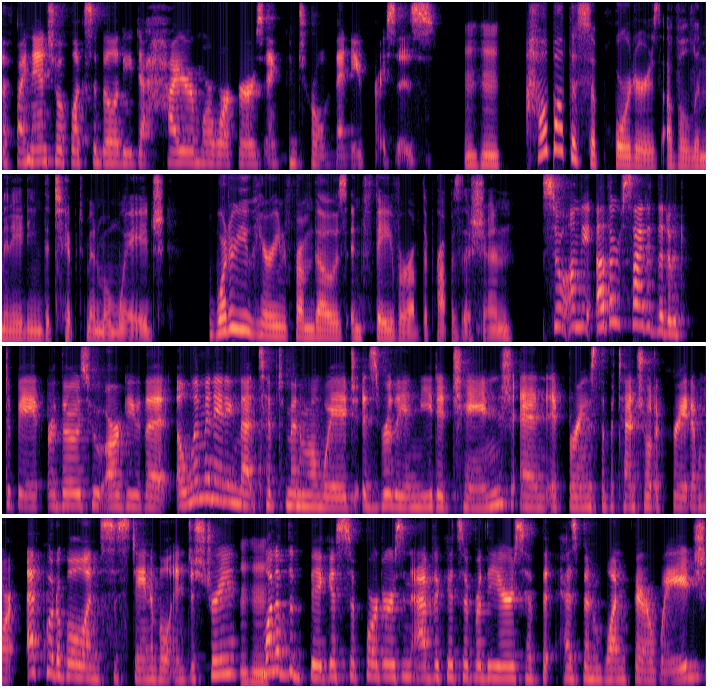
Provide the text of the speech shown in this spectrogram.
the financial flexibility to hire more workers and control menu prices. Mm-hmm. How about the supporters of eliminating the tipped minimum wage? What are you hearing from those in favor of the proposition? So, on the other side of the de- debate are those who argue that eliminating that tipped minimum wage is really a needed change and it brings the potential to create a more equitable and sustainable industry. Mm-hmm. One of the biggest supporters and advocates over the years have been, has been One Fair Wage,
